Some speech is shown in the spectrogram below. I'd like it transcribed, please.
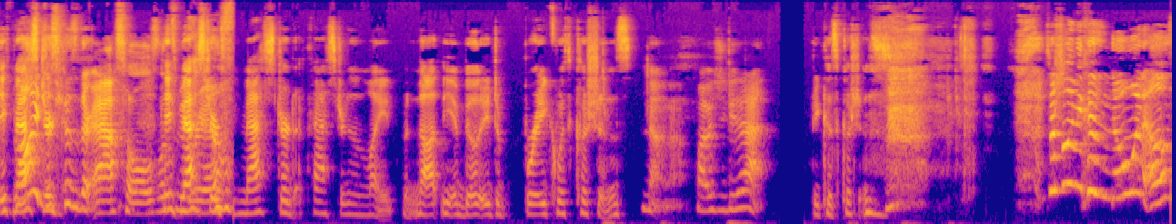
They've Probably mastered just because they're assholes. They've mastered real. mastered faster than light, but not the ability to break with cushions. No, no. Why would you do that? because cushions. Especially because no one else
